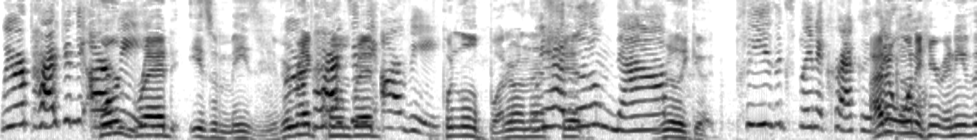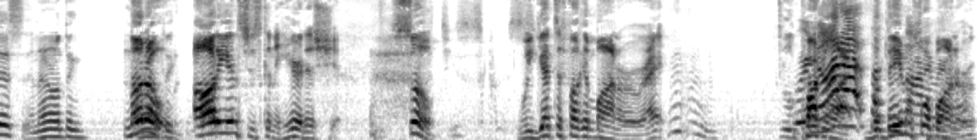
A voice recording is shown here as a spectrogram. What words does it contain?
We were parked in the RV. Cornbread is amazing. Have you We ever were had parked cornbread? in the RV. Put a little butter on that shit. we had shit. little nap. Really good. Please explain it correctly. I don't want to hear any of this, and I don't think. No, don't no, think- audience just gonna hear this shit. So Jesus Christ. we get to fucking Bonnaroo, right? We're Parking not lot. at the day before Bonnaroo. Bonnaroo.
